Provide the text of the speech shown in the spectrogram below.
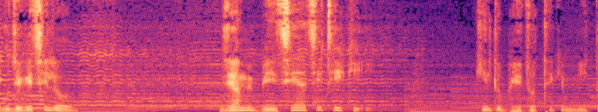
বুঝে গেছিল যে আমি বেঁচে আছি ঠিকই, কিন্তু ভেতর থেকে মৃত।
